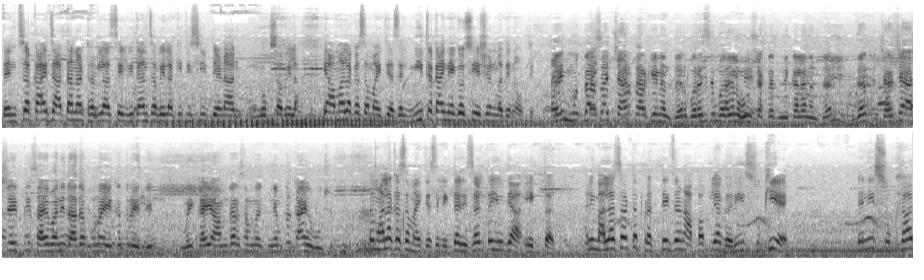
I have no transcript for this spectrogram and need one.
त्यांचं काय जाताना ठरलं असेल विधानसभेला किती सीट देणार लोकसभेला हे आम्हाला कसं माहिती असेल? मी तर काय नेगोसिएशनमध्ये नव्हते. काही मुद्दा असा आहे, चार तारखेनंतर बरेचसे बदल होऊ शकतात निकालानंतर. जर चर्चा अशा आहेत की साहेब आणि दादा पुन्हा एकत्र येतील मग काही आमदार समज नेमकं काय होऊ शकतं? तर मला कसं माहिती असेल? एकदा रिझल्ट तर येऊ द्या एक तर. आणि मला असं वाटतं प्रत्येक जण आपापल्या घरी सुखी आहे. त्यांनी सुखात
